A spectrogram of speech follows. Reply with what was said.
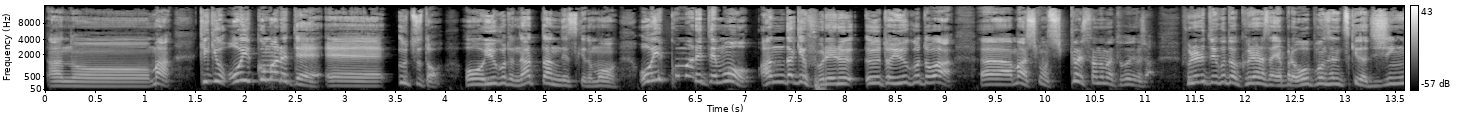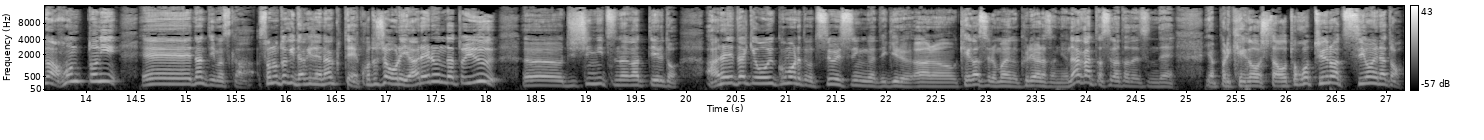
あのー、まあ、結局追い込まれて、えー、打つとおいうことになったんですけども、追い込まれても、あんだけ触れるということは、あまあ、しかもしっかりスタンド前に届いてました。触れるということは、栗原さんやっぱりオープン戦につけた自信が、本当に、えー、なんて言いますか、その時だけじゃなくて、今年は俺やれるんだという、う自信につながっていると。あれだけ追い込まれても強いスイングができる、あの、怪我する前の栗原さんにはなかった姿ですんで、やっぱり怪我をした男っていうのは強いなと。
